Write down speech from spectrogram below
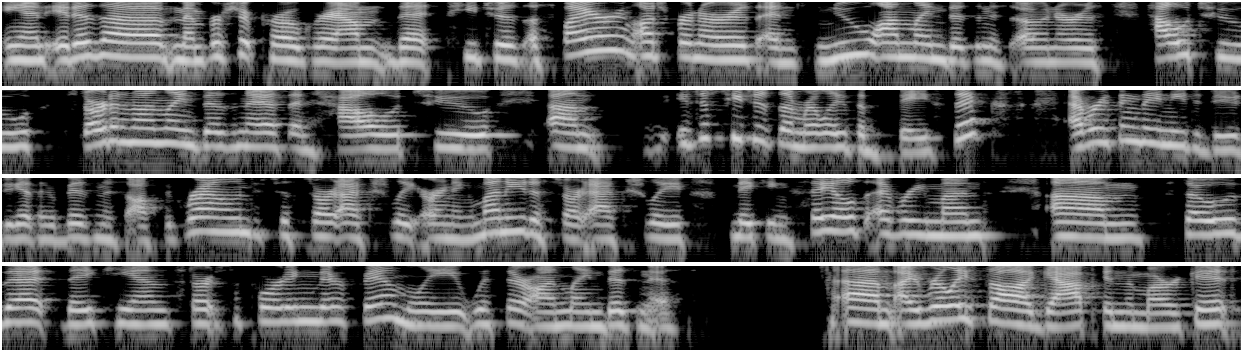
and it is a membership program that teaches aspiring entrepreneurs and new online business owners how to start an online business and how to um, it just teaches them really the basics, everything they need to do to get their business off the ground, to start actually earning money, to start actually making sales every month, um, so that they can start supporting their family with their online business um, I really saw a gap in the market.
